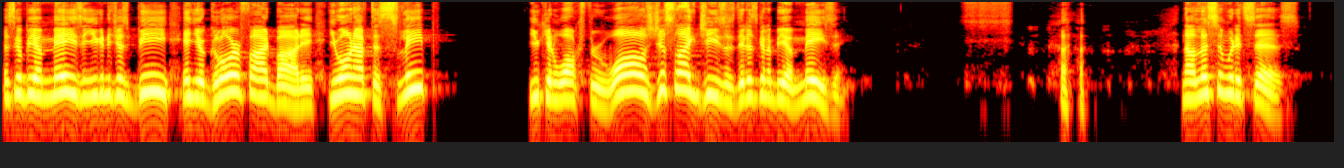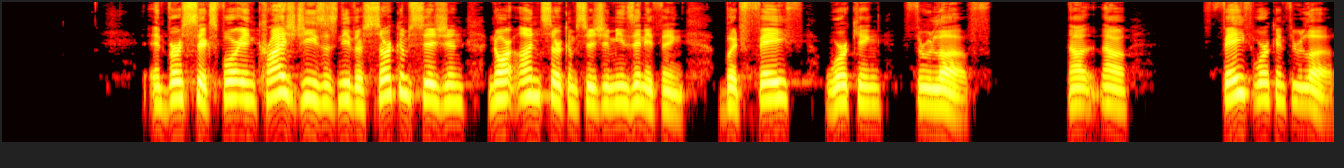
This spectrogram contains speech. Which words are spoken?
It's gonna be amazing. You're gonna just be in your glorified body. You won't have to sleep. You can walk through walls just like Jesus did. It's gonna be amazing. now, listen what it says in verse 6 For in Christ Jesus, neither circumcision nor uncircumcision means anything, but faith working through love. Now, now, faith working through love.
